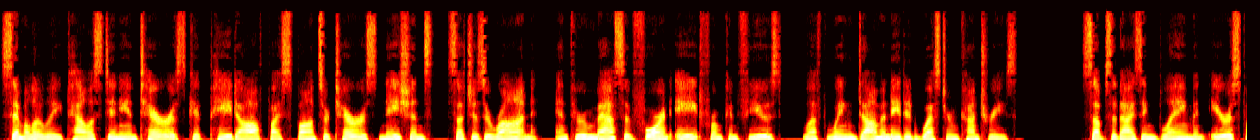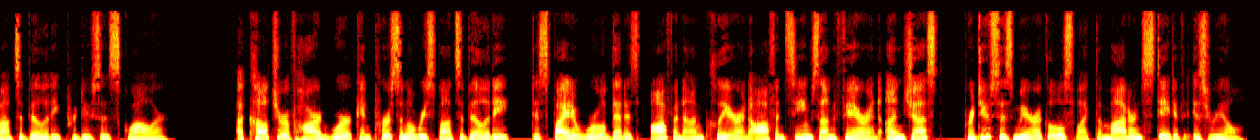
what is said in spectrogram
Similarly, Palestinian terrorists get paid off by sponsor terrorist nations, such as Iran, and through massive foreign aid from confused, left wing dominated Western countries. Subsidizing blame and irresponsibility produces squalor. A culture of hard work and personal responsibility, despite a world that is often unclear and often seems unfair and unjust, produces miracles like the modern state of Israel.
